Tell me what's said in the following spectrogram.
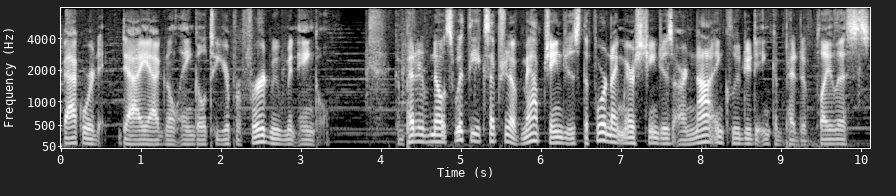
backward diagonal angle to your preferred movement angle. Competitive notes with the exception of map changes, the Fortnitemares changes are not included in competitive playlists.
